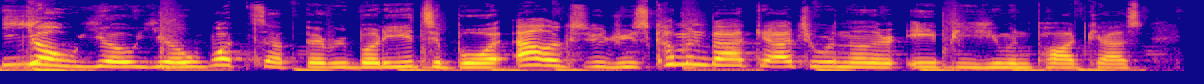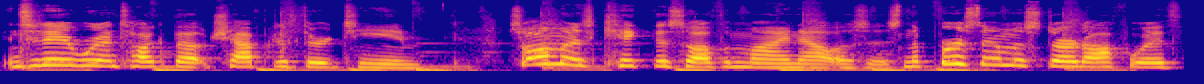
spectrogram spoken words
Yo, yo, yo, what's up, everybody? It's your boy Alex Udries coming back at you with another AP Human podcast. And today we're going to talk about chapter 13. So I'm going to kick this off with my analysis. And the first thing I'm going to start off with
